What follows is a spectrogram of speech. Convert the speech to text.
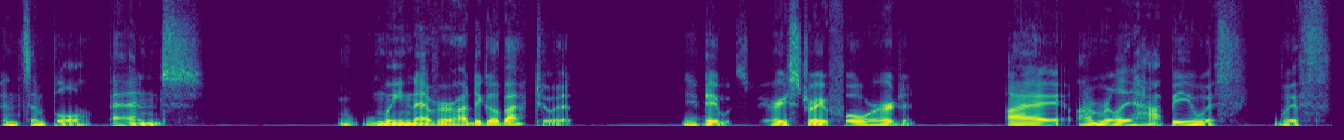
and simple. And we never had to go back to it. Yeah. It was very straightforward. I I'm really happy with with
